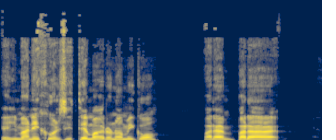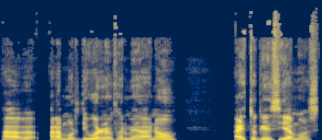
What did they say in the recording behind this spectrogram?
el manejo del sistema agronómico para, amortiguar la enfermedad, ¿no? A esto que decíamos,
